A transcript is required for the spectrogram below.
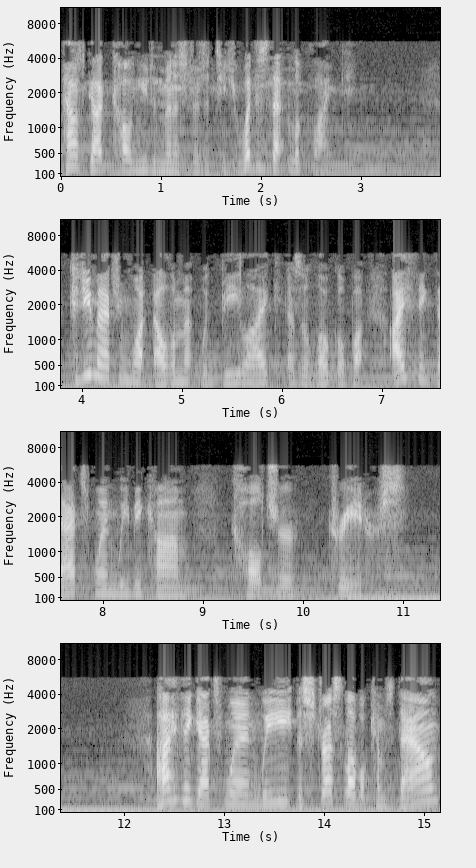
How is God calling you to minister as a teacher? What does that look like? Could you imagine what element would be like as a local? But I think that's when we become culture creators. I think that's when we the stress level comes down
